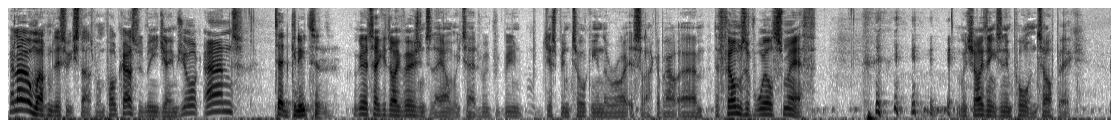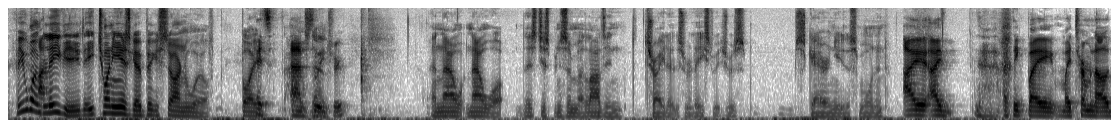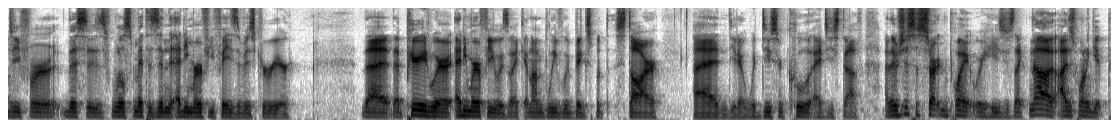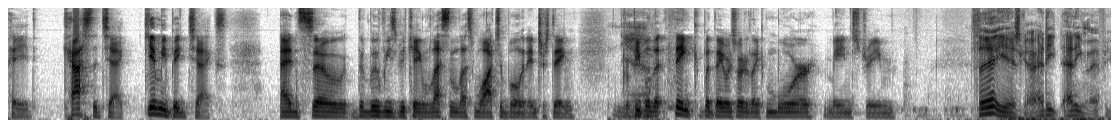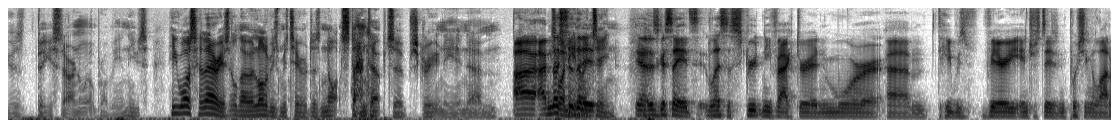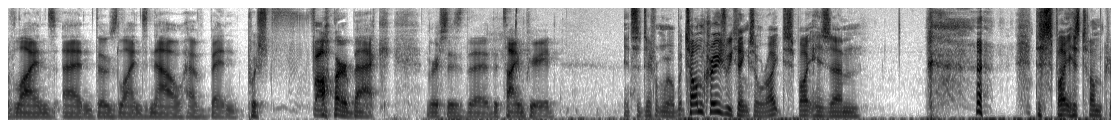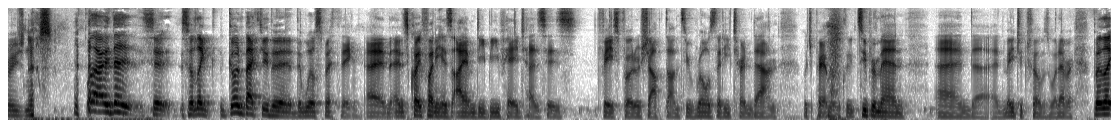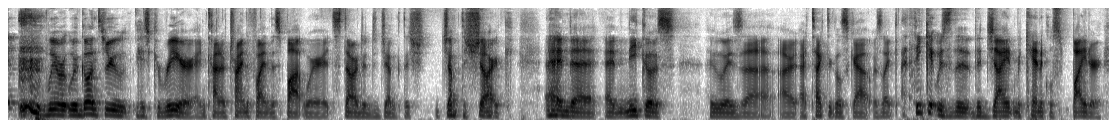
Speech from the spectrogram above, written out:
Hello and welcome to this week's Statsbomb podcast with me, James Yorke, and Ted Knutson. we're going to take a diversion today, aren't we, Ted? We've been just been talking in the writer slack about um, the films of Will Smith, which I think is an important topic. People won't believe you. He, Twenty years ago, biggest star in the world. By It's absolutely down. true. And now, now what? There's just been some Aladdin trailer that's released, which was scaring you this morning. I, I I think my my terminology for this is Will Smith is in the Eddie Murphy phase of his career. That that period where Eddie Murphy was like an unbelievably big star and you know would do some cool edgy stuff. And there's just a certain point where he's just like, "No, I just want to get paid. Cash the check. Give me big checks." And so the movies became less and less watchable and interesting for Yeah. people that think, but they were sort of like more mainstream. Thirty years ago, Eddie Eddie Murphy was the biggest star in the world, probably, and he was he was hilarious. Although a lot of his material does not stand up to scrutiny in um, Uh, I'm not sure that it, 2019. Yeah, I was gonna say it's less a scrutiny factor and more. Um, he was very interested in pushing a lot of lines, and those lines now have been pushed far back versus the the time period. it's a different world. But Tom Cruise, we think's all right, despite his um, despite his Tom Cruise-ness. well, I, the, so so like going back through the the Will Smith thing, and, and it's quite funny. His IMDb page has his face photoshopped onto roles that he turned down, which apparently include Superman and uh, and Matrix films, whatever. But like we were we were going through his career and kind of trying to find the spot where it started to jump the sh- jump the shark, and uh, and Nikos. Who is uh, our, our technical scout was like, I think it was the the giant mechanical spider,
